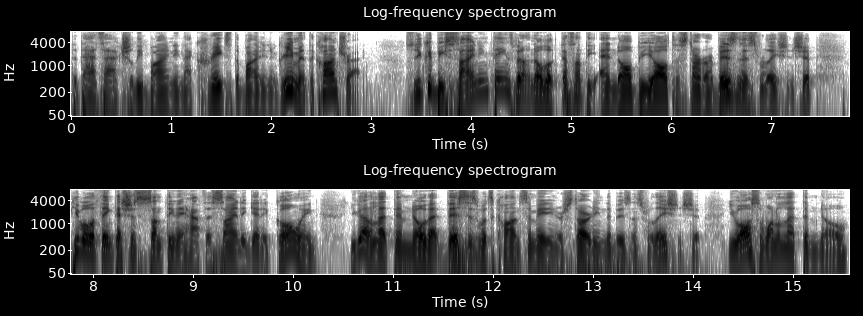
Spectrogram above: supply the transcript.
that that's actually binding. That creates the binding agreement, the contract. So you could be signing things, but no. Look, that's not the end all be all to start our business relationship. People will think that's just something they have to sign to get it going. You got to let them know that this is what's consummating or starting the business relationship. You also want to let them know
